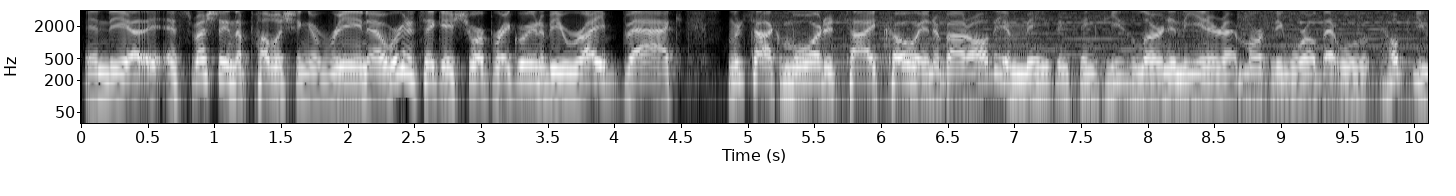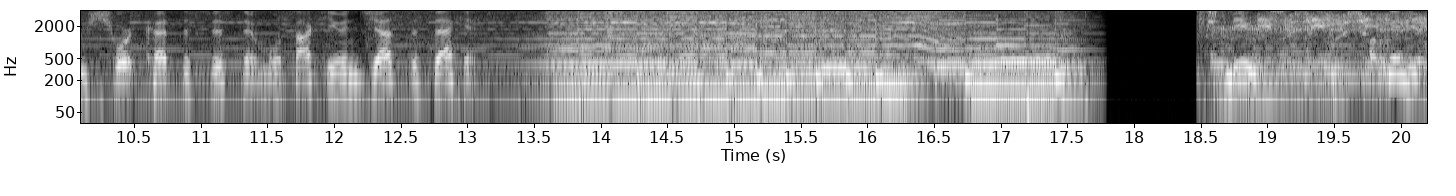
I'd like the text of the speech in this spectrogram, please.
in the, uh, especially in the publishing arena. We're going to take a short break. We're going to be right back. We're going to talk more to Ty Cohen about all the amazing things he's learned in the internet marketing world that will help you shortcut the system. We'll talk to you in just a second. News, opinion,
